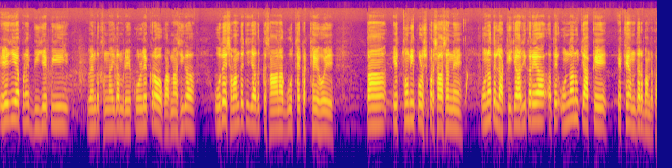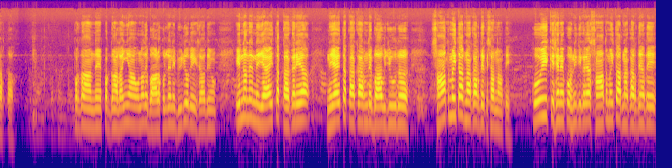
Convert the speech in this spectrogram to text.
ਇਹ ਜੀ ਆਪਣੇ ਬੀਜੇਪੀ ਵਿੰਦ ਖੰਨਾ ਜੀ ਦਾ ਮਰੇਕ ਕੋਲੇ ਘਰਾਓ ਕਰਨਾ ਸੀਗਾ। ਉਹਦੇ ਸੰਬੰਧ ਚ ਜਦ ਕਿਸਾਨ ਆਗੂ ਉੱਥੇ ਇਕੱਠੇ ਹੋਏ, ਤਾਂ ਇੱਥੋਂ ਦੀ ਪੁਲਿਸ ਪ੍ਰਸ਼ਾਸਨ ਨੇ ਉਹਨਾਂ ਤੇ ਲਾਠੀ ਚਾਰਜ ਕਰਿਆ ਅਤੇ ਉਹਨਾਂ ਨੂੰ ਚੱਕ ਕੇ ਇੱਥੇ ਅੰਦਰ ਬੰਦ ਕਰਤਾ। ਪ੍ਰਧਾਨ ਨੇ ਪੱਗਾਂ ਲਾਈਆਂ, ਉਹਨਾਂ ਦੇ ਵਾਲ ਖੁੱਲੇ ਨੇ, ਵੀਡੀਓ ਦੇਖ ਸਕਦੇ ਹੋ। ਇਹਨਾਂ ਨੇ ਨਜਾਇਜ਼ ਧੱਕਾ ਕਰਿਆ। ਨਜਾਇਜ਼ ਧੱਕਾ ਕਰਨ ਦੇ ਬਾਵਜੂਦ ਸ਼ਾਂਤਮਈ ਧਰਨਾ ਕਰਦੇ ਕਿਸਾਨਾਂ ਤੇ। ਕੋਈ ਕਿਸੇ ਨੇ ਕੁਝ ਨਹੀਂ ਸੀ ਕਰਿਆ। ਸ਼ਾਂਤਮਈ ਧਰਨਾ ਕਰਦਿਆਂ ਤੇ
